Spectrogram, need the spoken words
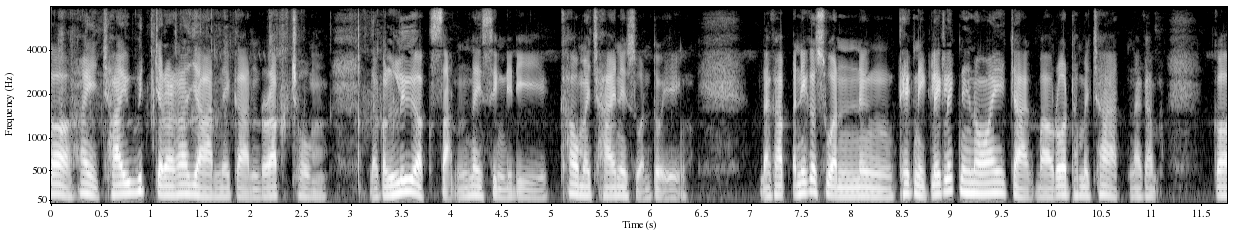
ก็ให้ใช้วิจารณญาณในการรับชม แล้วก็เลือกสรรในสิ่งดีๆ เข้ามาใช้ในสวนตัวเองนะครับ อันนี้ก็ส่วนหนึ่งเทคนิคเล็ก ๆ น้อยๆจากบาวโรดธรรมชาตินะครับ ก็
